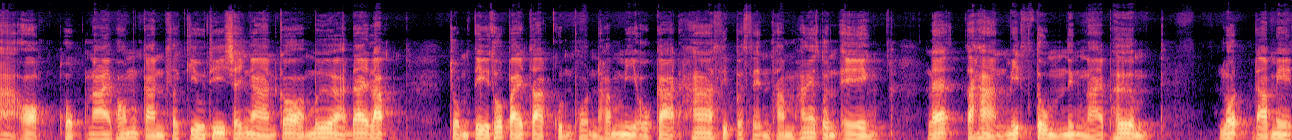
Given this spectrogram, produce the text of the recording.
อ่าออก 6 นายพร้อมกันสกิลที่ใช้งานก็เมื่อได้รับโจมตีทั่วไปจากขุนพลนะครับมีโอกาส 50%ทำให้ตนเอง และทหารมิตรตุ่ม1นายเพิ่ม ลดดาเมจ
